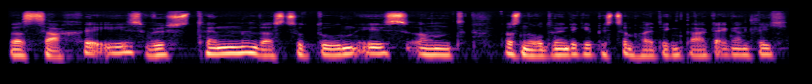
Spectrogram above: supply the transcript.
was Sache ist, wüssten, was zu tun ist und das Notwendige bis zum heutigen Tag eigentlich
